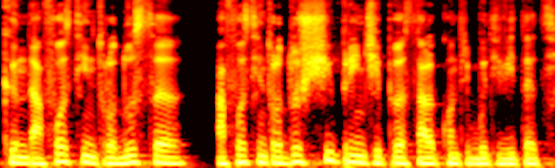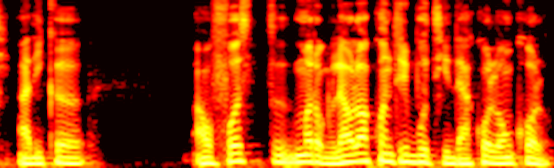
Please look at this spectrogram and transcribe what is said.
când a fost introdusă a fost introdus și principiul ăsta al contributivității. Adică au fost, mă rog, le-au luat contribuții de acolo încolo.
